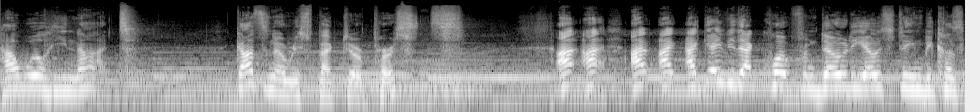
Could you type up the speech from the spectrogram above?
How will He not? God's no respecter of persons. I, I, I, I gave you that quote from Dodie Osteen because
